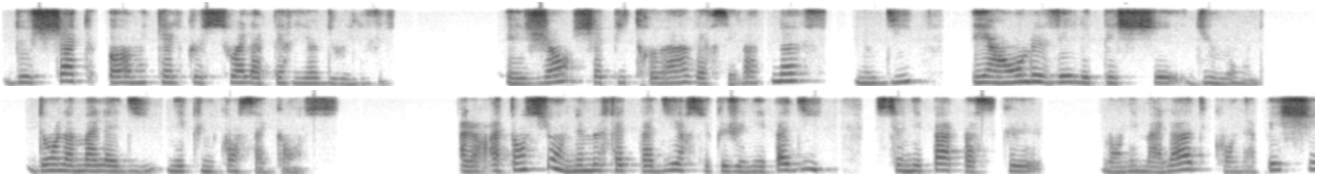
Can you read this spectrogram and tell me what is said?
de chaque homme, quelle que soit la période où il vit. Et Jean chapitre 1 verset 29 nous dit et a enlevé les péchés du monde, dont la maladie n'est qu'une conséquence. Alors attention, ne me faites pas dire ce que je n'ai pas dit. Ce n'est pas parce que l'on est malade qu'on a péché.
